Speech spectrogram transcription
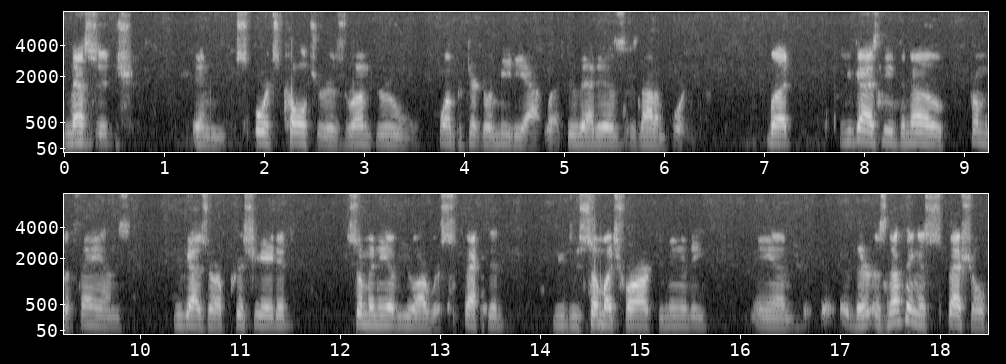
message in sports culture is run through one particular media outlet. Who that is is not important, but you guys need to know from the fans, you guys are appreciated. So many of you are respected. You do so much for our community, and there is nothing as special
